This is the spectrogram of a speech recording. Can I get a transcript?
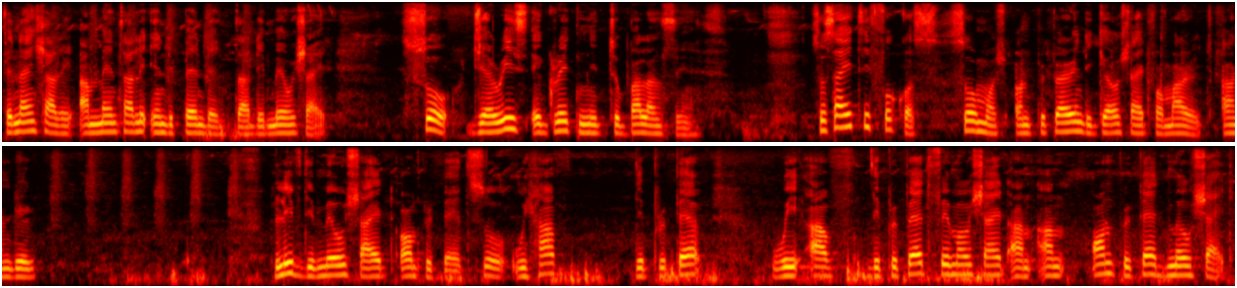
financially and mentally independent than the male child. So there is a great need to balancing. Society focus so much on preparing the girl child for marriage and they leave the male child unprepared. So we have the prepared we have the prepared female child and an unprepared male child,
